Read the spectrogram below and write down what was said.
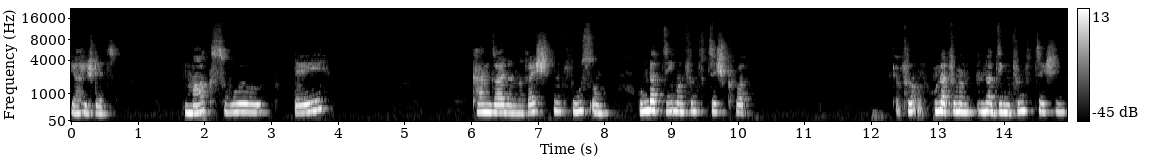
Ja, hier steht's. Maxwell Day kann seinen rechten Fuß um 157 Quad 157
